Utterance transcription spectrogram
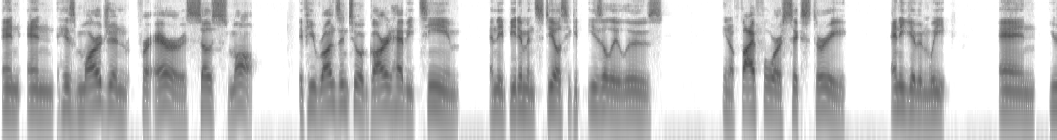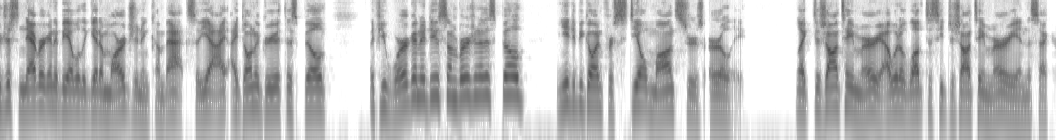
And and his margin for error is so small. If he runs into a guard heavy team and they beat him in steals, he could easily lose you know, five four or six three any given week. And you're just never going to be able to get a margin and come back. So yeah, I, I don't agree with this build. If you were going to do some version of this build, you need to be going for steal monsters early. Like DeJounte Murray. I would have loved to see DeJounte Murray in the second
